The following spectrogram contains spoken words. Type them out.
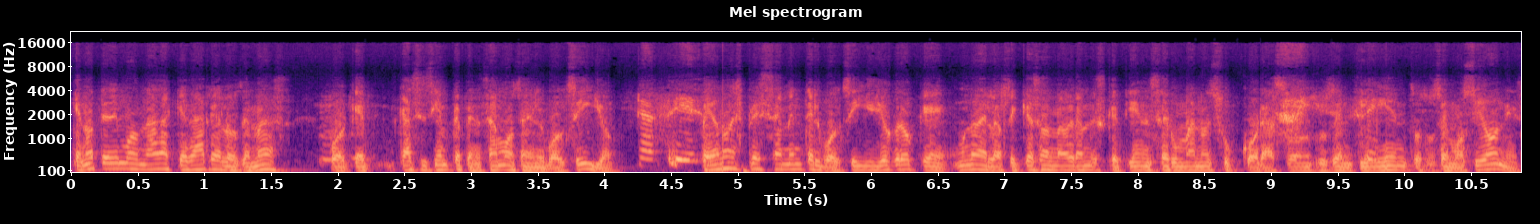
que no tenemos nada que darle a los demás, porque casi siempre pensamos en el bolsillo. Pero no es precisamente el bolsillo. Yo creo que una de las riquezas más grandes que tiene el ser humano es su corazón, sus sentimientos, sus emociones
